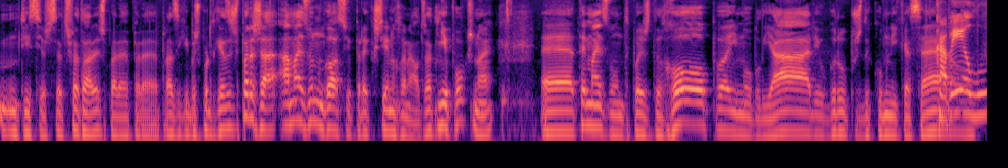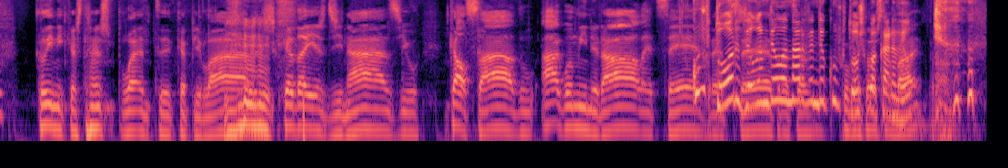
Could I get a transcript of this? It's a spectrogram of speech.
notícias satisfatórias para, para, para as equipas portuguesas. Para já, há mais um negócio para Cristiano Ronaldo. Já tinha poucos, não é? Eh, tem mais um, depois de roupa, imobiliário, grupos de comunicação. Cabelo. Clínicas transplante capilares, cadeias de ginásio, calçado, água mineral, etc. Cobertores, etc, eu lembro dele andar a vender cobertores com a cara também, pronto.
